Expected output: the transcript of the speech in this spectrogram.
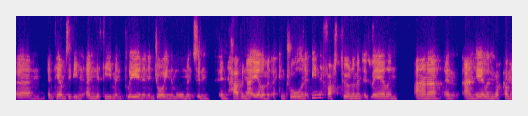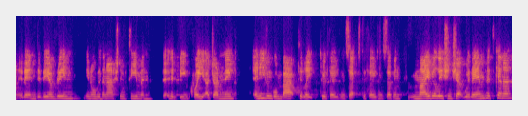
um, in terms of being in the team and playing and enjoying the moments and, and having that element of control. And it being the first tournament as well. And Anna and Anne Helen were coming to the end of their reign, you know, with the national team, and it had been quite a journey. And even going back to like 2006, 2007, my relationship with them had kind of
